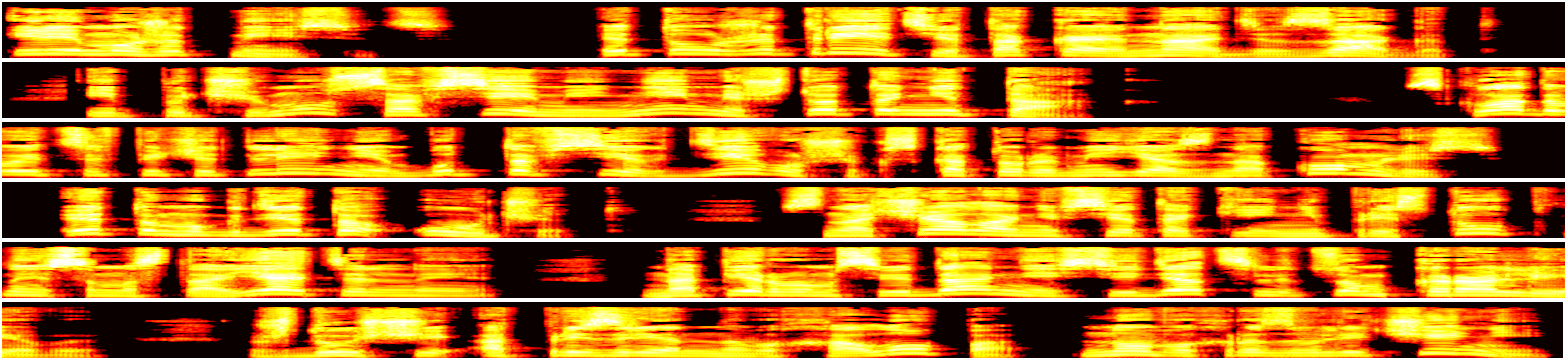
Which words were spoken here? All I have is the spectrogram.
или, может, месяц. Это уже третья такая Надя за год. И почему со всеми ними что-то не так? Складывается впечатление, будто всех девушек, с которыми я знакомлюсь, этому где-то учат. Сначала они все такие неприступные, самостоятельные. На первом свидании сидят с лицом королевы, ждущей от презренного холопа новых развлечений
